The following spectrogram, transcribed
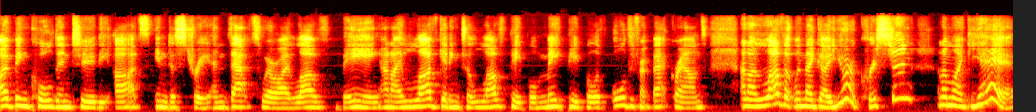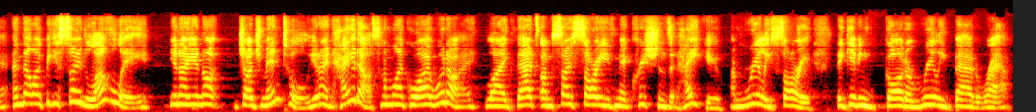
I've been called into the arts industry, and that's where I love being, and I love getting to love people, meet people of all different backgrounds, and I love it when they go, "You're a Christian," and I'm like, "Yeah," and they're like, "But you're so lovely." you know, you're not judgmental. You don't hate us. And I'm like, why would I? Like that. I'm so sorry you've met Christians that hate you. I'm really sorry. They're giving God a really bad rap.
